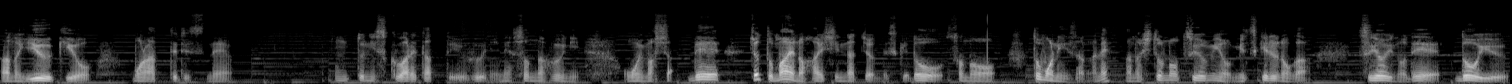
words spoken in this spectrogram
あの勇気をもらってですね、本当に救われたっていう風にね、そんな風に思いました。で、ちょっと前の配信になっちゃうんですけど、その、ともりんさんがね、あの人の強みを見つけるのが強いので、どういう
